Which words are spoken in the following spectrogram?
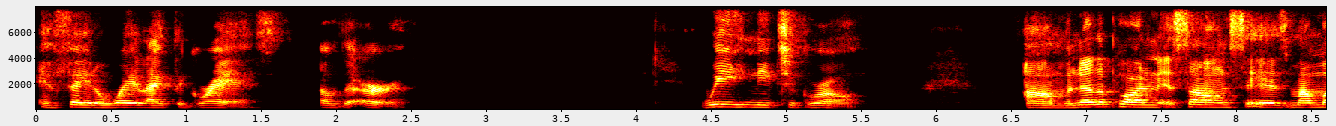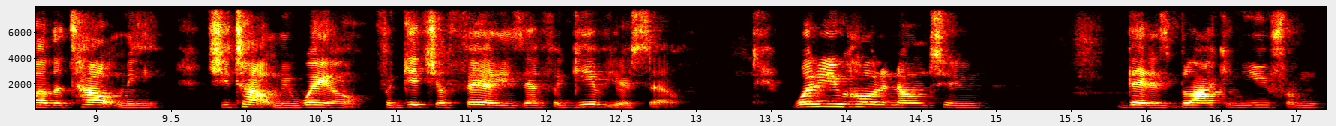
and fade away like the grass of the earth. We need to grow. Um, another part in that song says, My mother taught me, she taught me well, forget your failures and forgive yourself. What are you holding on to that is blocking you from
